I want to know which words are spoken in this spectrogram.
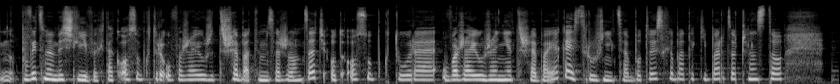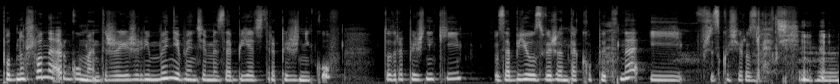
no, powiedzmy myśliwych, tak, osób, które uważają, że trzeba tym zarządzać, od osób, które uważają, że nie trzeba. Jaka jest różnica? Bo to jest chyba taki bardzo często podnoszony argument, że jeżeli my nie będziemy zabijać drapieżników, to drapieżniki zabiją zwierzęta kopytne i wszystko się rozleci. Mhm.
